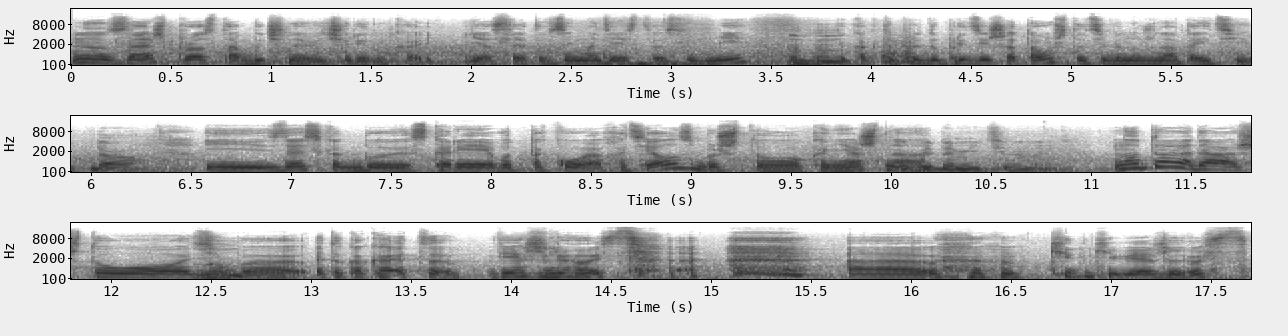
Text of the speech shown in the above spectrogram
Ну, знаешь, просто обычная вечеринка. Если это взаимодействие с людьми, угу. ты как-то предупредишь о том, что тебе нужно отойти. Да. И здесь как бы скорее вот такое хотелось бы, что, конечно... Уведомительное. Ну да, да, что ну, типа это какая-то вежливость, а, кинки вежливость.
